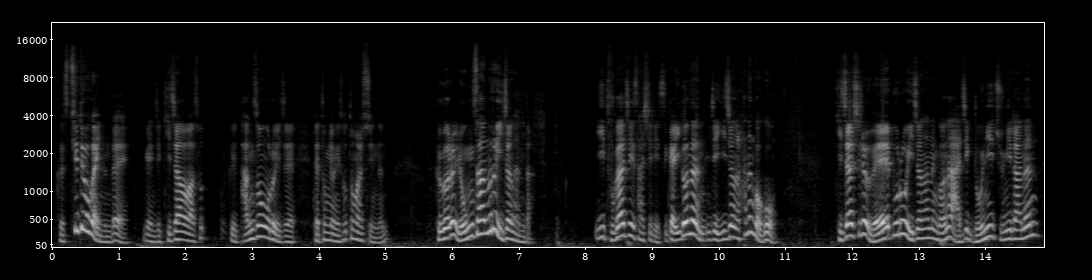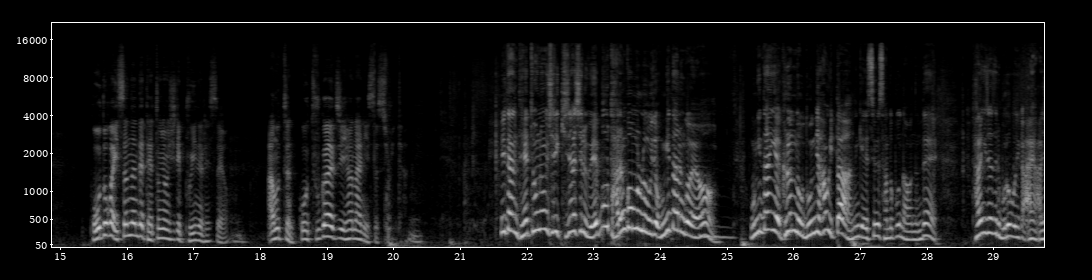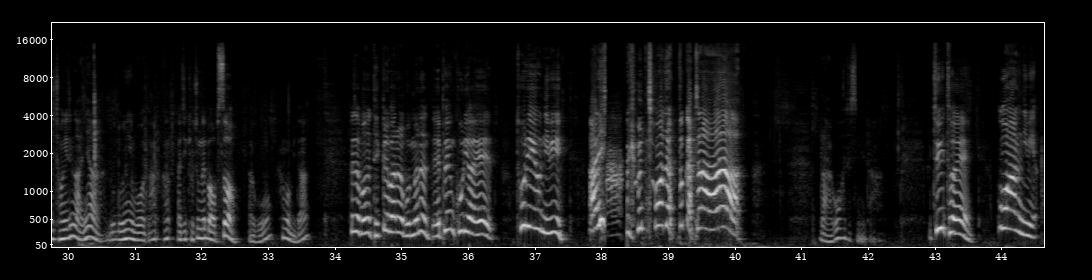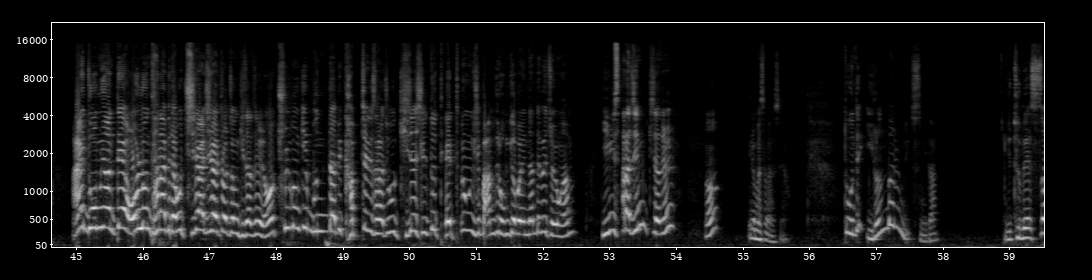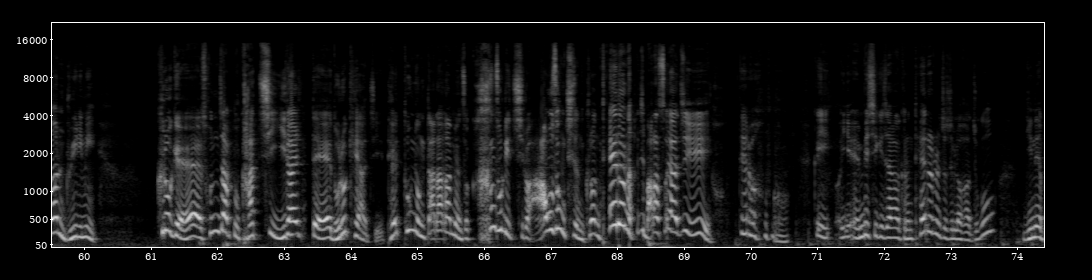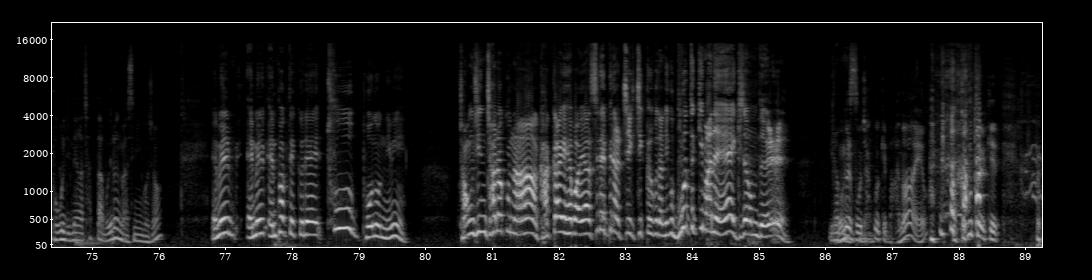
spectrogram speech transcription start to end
그 스튜디오가 있는데 그게 이제 기자와 소, 그 방송으로 이제 대통령이 소통할 수 있는 그거를 용산으로 이전한다. 이 두 가지 사실이 있으니까 그러니까 이거는 이제 이전을 하는 거고 기자실을 외부로 이전하는 거는 아직 논의 중이라는 보도가 있었는데 대통령실이 부인을 했어요. 아무튼 그 두 가지 현안이 있었습니다. 일단 대통령실이 기자실을 외부 다른 건물로 이제 옮긴다는 거예요. 옮 게 그런 논- 논의하고 있다는 게 SBS 단독 보도 나왔는데 다른 기자들이 물어보니까 아, 아직 정해진 거 아니야. 노- 논의 뭐 아직 결정된 바 없어 라고 한 겁니다. 그래서 먼저 댓글 반응을 보면은 FM 코리아의 토리에오 님이 아니 그건 청와대랑 똑같잖아. 라고 하셨습니다. 트위터에 꾸왕 님이 아니 노무현 때 언론 탄압이라고 지랄지랄 떨던 기자들 어, 출근길 문답이 갑자기 사라지고 기자실도 대통령실 마음대로 옮겨버린다는데 왜 조용함? 이미 사라짐 기자들? 어? 이런 말씀하셨어요. 또 근데 이런 반응도 있습니다. 유튜브에 썬리님이 그러게 손잡고 같이 일할 때 노력해야지 대통령 따라가면서 큰 소리 치러 아우성 치는 그런 테러는 하지 말았어야지. 테러. 그 이, 이 MBC 기자가 그런 테러를 저질러 가지고 니네 복을 니네가 찼다 뭐 이런 말씀인 거죠. ML ML 엠팍 댓글에 투 보노님이 정신 차렸구나 가까이 해봐야 쓰레피나 찍찍 끌고 다니고 물어뜯기만 해 기자놈들. 이런 오늘 말씀. 뭐 자꾸 이렇게 만화예요? 아까부터 이렇게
